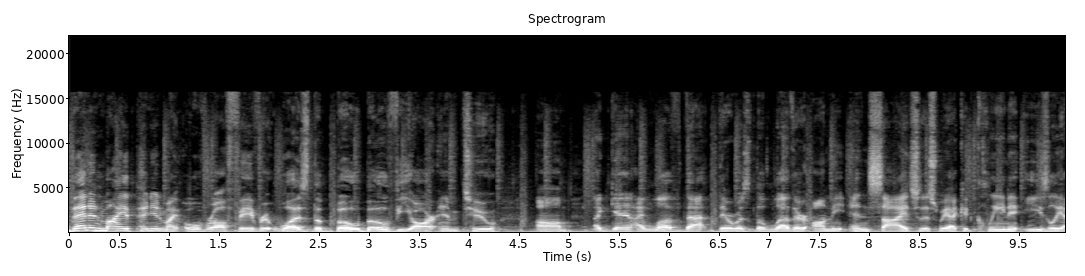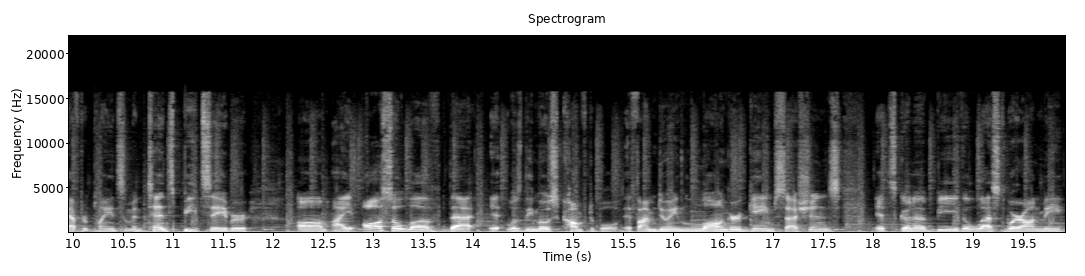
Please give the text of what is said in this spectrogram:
then in my opinion, my overall favorite was the BOBOVR M2. Um, again, I love that there was the leather on the inside, so this way I could clean it easily after playing some intense Beat Saber. Um, I also love that it was the most comfortable. If I'm doing longer game sessions, it's gonna be the less wear on me.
